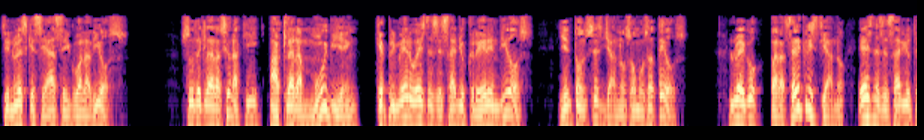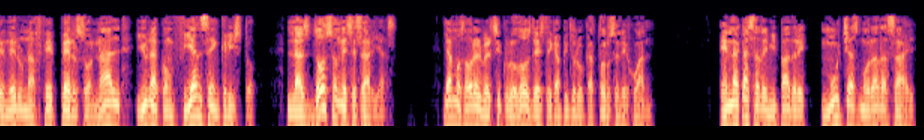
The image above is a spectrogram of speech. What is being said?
si no es que se hace igual a Dios. Su declaración aquí aclara muy bien que primero es necesario creer en Dios, y entonces ya no somos ateos. Luego, para ser cristiano es necesario tener una fe personal y una confianza en Cristo. Las dos son necesarias. Leamos ahora el versículo dos de este capítulo catorce de Juan. En la casa de mi Padre muchas moradas hay.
